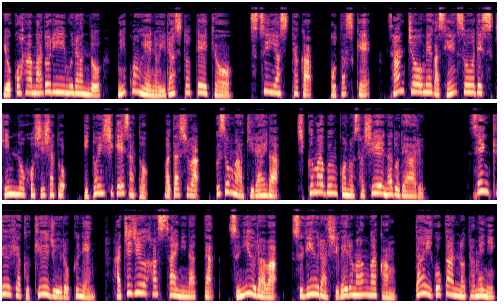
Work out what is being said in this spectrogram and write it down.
横浜ドリームランド、ニコンへのイラスト提供、筒井康隆、お助け、三丁目が戦争でスキンの星社と糸井重里、私は嘘が嫌いだ、ちくま文庫の挿絵などである。1996年、88歳になった杉浦は、杉浦茂漫画館第5巻のために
